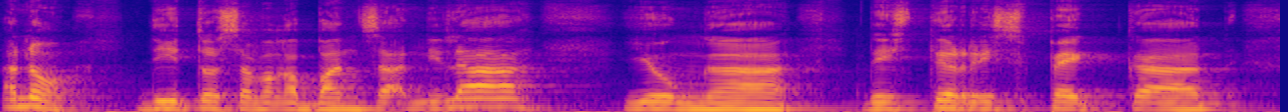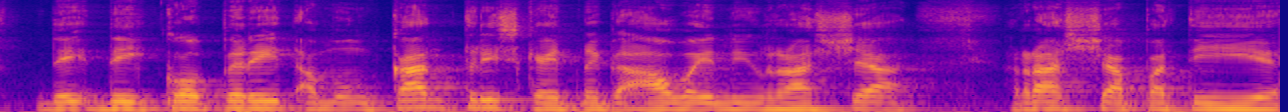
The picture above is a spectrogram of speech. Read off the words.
Ano dito sa mga bansa nila yung uh, they still respect uh, they they cooperate among countries kahit nag-aaway ng Russia Russia pati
